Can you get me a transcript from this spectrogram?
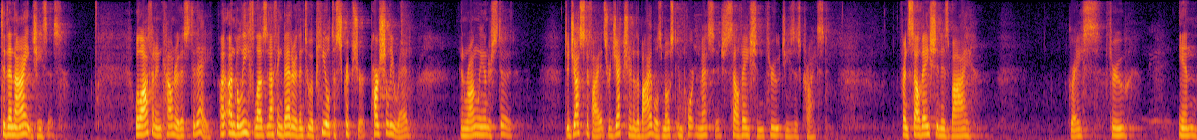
to deny Jesus. We'll often encounter this today. unbelief loves nothing better than to appeal to Scripture, partially read and wrongly understood, to justify its rejection of the Bible's most important message salvation through Jesus Christ. Friends, salvation is by grace, through, in.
